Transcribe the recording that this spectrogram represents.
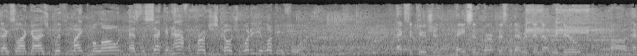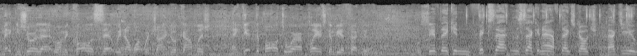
Thanks a lot, guys. With Mike Malone, as the second half approaches, Coach, what are you looking for? Execution, pace and purpose with everything that we do, uh, and making sure that when we call a set, we know what we're trying to accomplish, and get the ball to where our players can be effective. We'll see if they can fix that in the second half. Thanks, Coach. Back to you.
